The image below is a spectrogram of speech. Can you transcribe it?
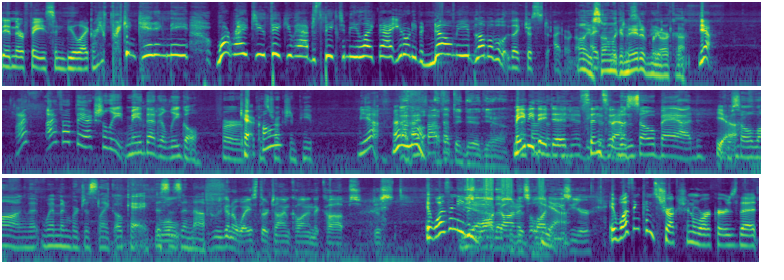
in their face and be like are you freaking kidding me what right do you think you have to speak to me like that you don't even know me blah blah blah like just i don't know Oh, you I sound like a native New Yorker. them. yeah I, I thought they actually made that illegal for Catcalling? construction people. Yeah. I don't know. I I thought thought that they did, yeah. maybe I thought they did, because since it was so bad Yeah. for so long that women were just like, okay, this Well, is enough. Who's gonna waste their time calling the cops? Just it wasn't even Yeah, walk that's a on. It's a lot Yeah. easier. it wasn't construction workers that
